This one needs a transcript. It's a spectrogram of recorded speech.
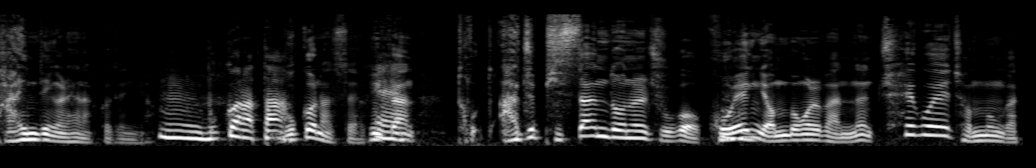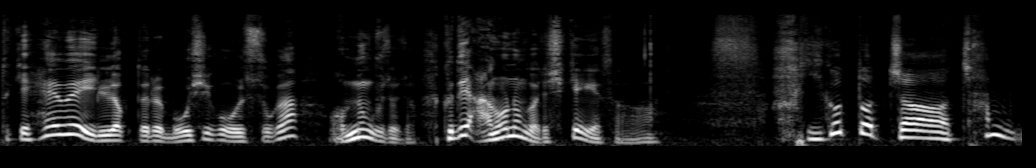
바인딩을 해놨거든요. 음, 묶어놨다. 묶어놨어요. 그러니까 예. 도, 아주 비싼 돈을 주고 고액 음. 연봉을 받는 최고의 전문가, 특히 해외 인력들을 모시고 올 수가 없는 구조죠. 그들이 안 오는 거죠, 쉽게 얘기해서. 아, 이것도 저 참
